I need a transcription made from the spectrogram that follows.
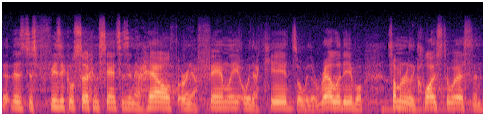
There's just physical circumstances in our health or in our family or with our kids or with a relative or someone really close to us. And,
